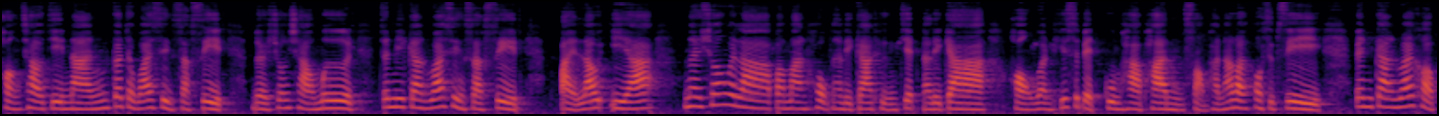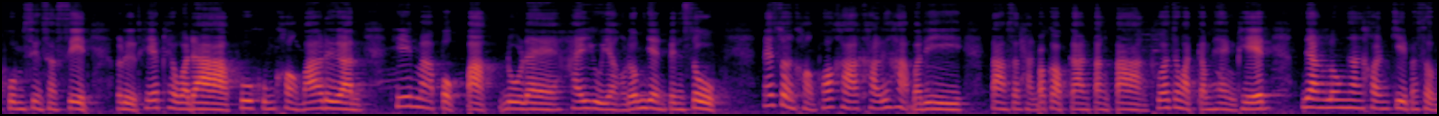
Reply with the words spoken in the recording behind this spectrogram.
ของชาวจีนนั้นก็จะไหว้สิ่งศักดิ์สิทธิ์โดยช่วงเช้ามืด จะมีการไหว้สิ่งศักดิ์สิทธิ์ป่ายเล่าเอียะ ในช่วงเวลาประมาณ 6 นาฬิกาถึง 7 นาฬิกาของวันที่ 11 กุมภาพันธ์ 2564 เป็นการไหว้ขอบคุณสิ่งศักดิ์สิทธิ์หรือเทพเทวดาผู้คุ้มครองบ้านเรือน ที่มาปกปักดูแลให้อยู่อย่างร่มเย็นเป็นสุข ในส่วนของพ่อค้าคาลือหาบดี ตามสถานประกอบการต่างๆ ทั่วจังหวัดกำแพงเพชรอย่างโรงงานคอนกรีตผสม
